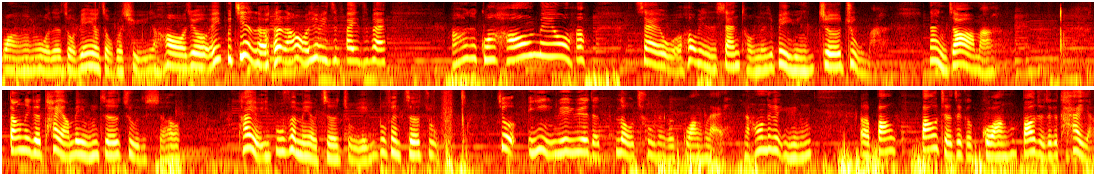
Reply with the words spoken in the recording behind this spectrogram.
往我的左边又走过去，然后就哎不见了，然后我就一直拍一直拍，然后那光好美哦，哈，在我后面的山头呢就被云遮住嘛。那你知道吗？当那个太阳被云遮住的时候，它有一部分没有遮住，有一部分遮住。就隐隐约约的露出那个光来，然后那个云，呃，包包着这个光，包着这个太阳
